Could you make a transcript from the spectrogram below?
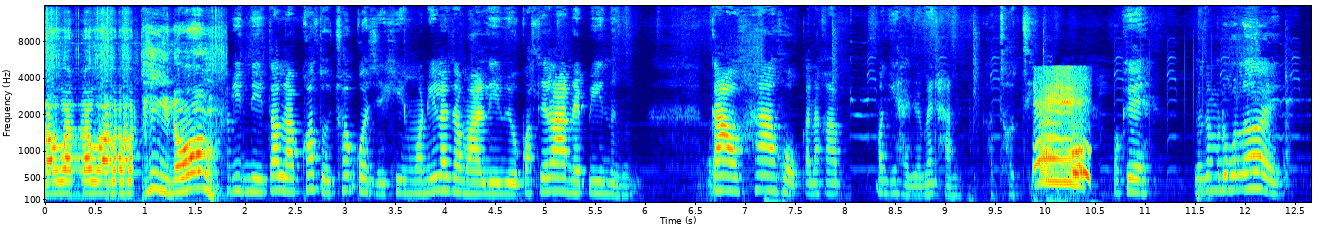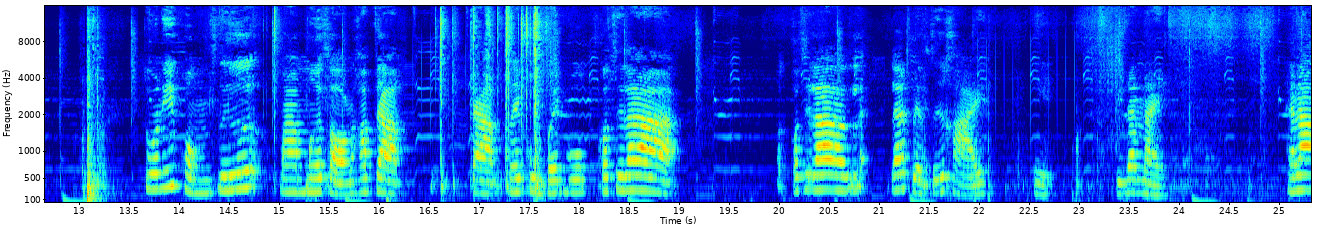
สวัสดีพี่น้อง ยินดีต้อนรับเข้าสู่ช่องกดสีคิง วันนี้เราจะมารีวิวก็ซิล่าในปี 1956 กันนะครับ เมื่อกี้หายใจไม่ทัน ขอโทษที โอเค เราจะมาดูกันเลย ตัวนี้ผมซื้อมาเมือสองนะครับ จากจากในกลุ่ม Facebook ก็ซิล่าก็ซิล่าแลกเปลี่ยนซื้อขาย นี่อยู่ด้านในฮาดา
